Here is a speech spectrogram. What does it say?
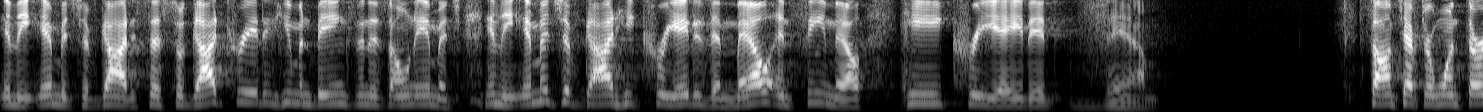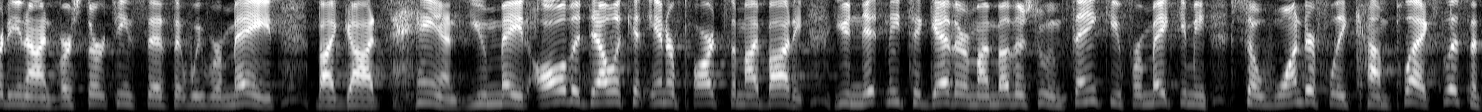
in the image of God. It says, So God created human beings in his own image. In the image of God, he created them, male and female, he created them. Psalm chapter 139, verse 13 says that we were made by God's hand. You made all the delicate inner parts of my body. You knit me together in my mother's womb. Thank you for making me so wonderfully complex. Listen,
